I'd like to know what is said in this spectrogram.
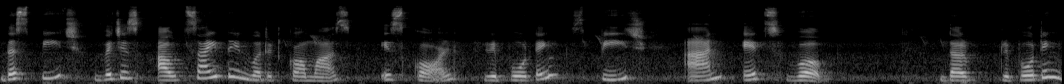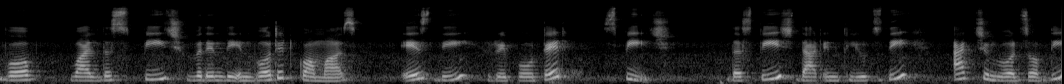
The speech which is outside the inverted commas is called reporting speech and its verb. The reporting verb while the speech within the inverted commas is the reported speech. the speech that includes the actual words of the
